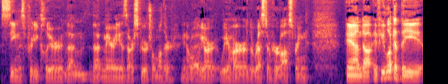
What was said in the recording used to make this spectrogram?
seems pretty clear that Mhm. that Mary is our spiritual mother. You know, Right. we are we are the rest of her offspring. And uh, if you look at the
